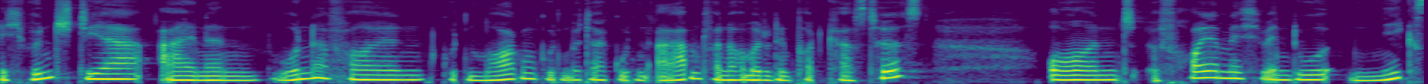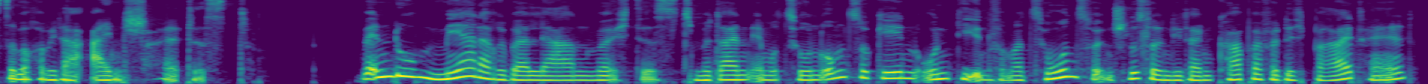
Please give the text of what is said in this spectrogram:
Ich wünsche dir einen wundervollen guten Morgen, guten Mittag, guten Abend, wann auch immer du den Podcast hörst und freue mich, wenn du nächste Woche wieder einschaltest. Wenn du mehr darüber lernen möchtest, mit deinen Emotionen umzugehen und die Informationen zu entschlüsseln, die dein Körper für dich bereithält,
